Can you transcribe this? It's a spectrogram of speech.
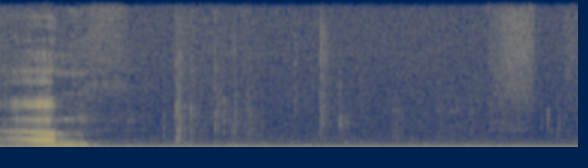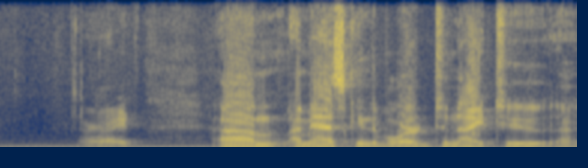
Um, All right. Um, I'm asking the board tonight to, uh,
